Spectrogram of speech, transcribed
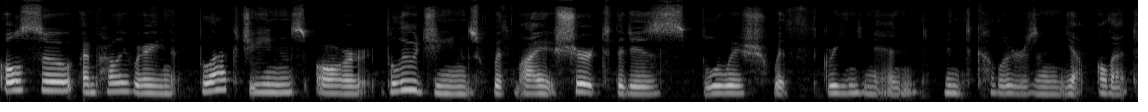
also, I'm probably wearing black jeans or blue jeans with my shirt that is bluish with green and mint colors and yeah, all that.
